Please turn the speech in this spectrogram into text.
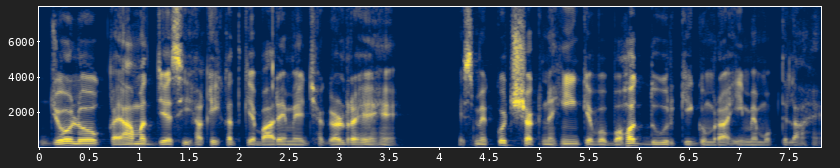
جو لوگ قیامت جیسی حقیقت کے بارے میں جھگڑ رہے ہیں، اس میں کچھ شک نہیں کہ وہ بہت دور کی گمراہی میں مبتلا ہیں۔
